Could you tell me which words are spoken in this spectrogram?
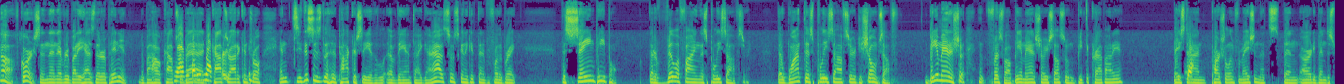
Oh, of course. And then everybody has their opinion about how cops Yeah, are bad, expert. cops are out of control. and see, this is the hypocrisy of the of the anti-gun. I was just going to get that before the break. The same people that are vilifying this police officer, that want this police officer to show himself, be a man and show. First of all, be a man and show yourself, so we can beat the crap out of you, based on partial information that's been already been. dis-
